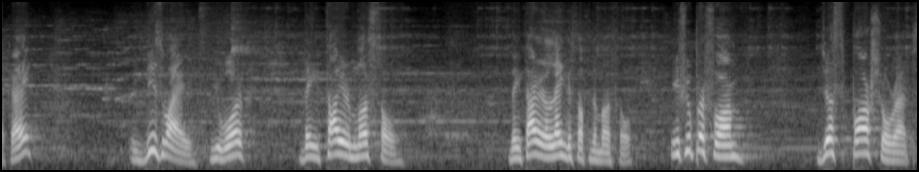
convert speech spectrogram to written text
okay? In this way, you work the entire muscle, the entire length of the muscle. If you perform just partial reps,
